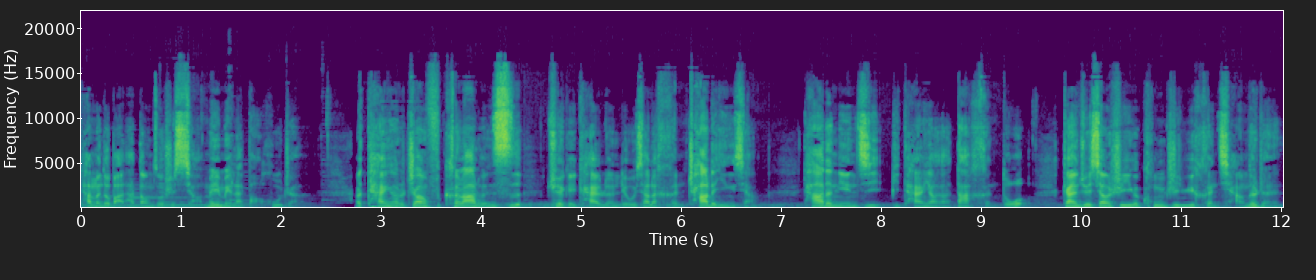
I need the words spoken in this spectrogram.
他们都把她当做是小妹妹来保护着。而谭雅的丈夫克拉伦斯却给凯伦留下了很差的印象。他的年纪比谭雅要大很多，感觉像是一个控制欲很强的人。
